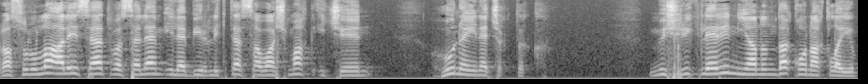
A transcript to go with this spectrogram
Resulullah Aleyhisselatü Vesselam ile birlikte savaşmak için Huneyn'e çıktık müşriklerin yanında konaklayıp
